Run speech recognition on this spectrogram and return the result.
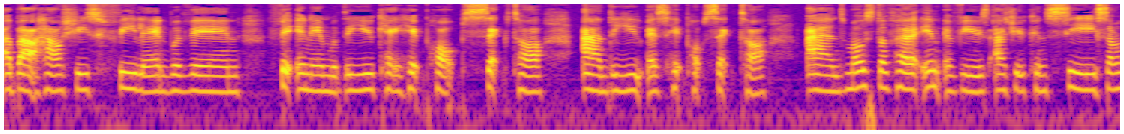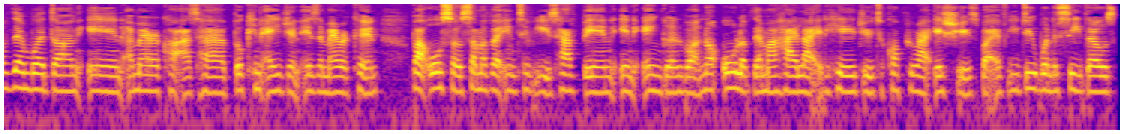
about how she's feeling within fitting in with the UK hip hop sector and the US hip hop sector and most of her interviews as you can see some of them were done in america as her booking agent is american but also some of her interviews have been in england but not all of them are highlighted here due to copyright issues. But if you do want to see those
